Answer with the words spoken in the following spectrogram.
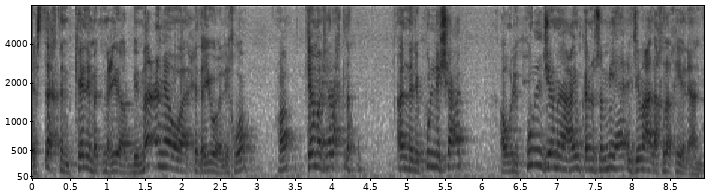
يستخدم كلمة معيار بمعنى واحد أيها الإخوة ها كما شرحت لكم. أن لكل شعب أو لكل جماعة يمكن أن نسميها الجماعة الأخلاقية الآن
